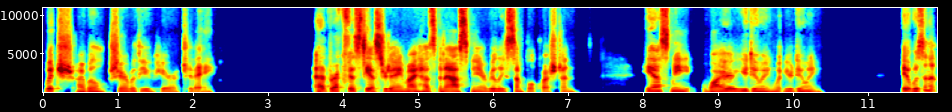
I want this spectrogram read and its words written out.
which I will share with you here today. At breakfast yesterday, my husband asked me a really simple question. He asked me, Why are you doing what you're doing? It wasn't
